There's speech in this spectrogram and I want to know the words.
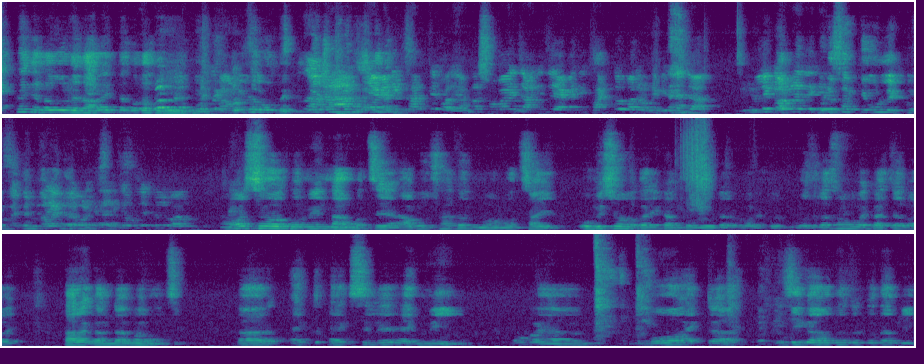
একটি কেন বললেন আর একটা কথা বললেন আমরা সহকর্মীর নাম হচ্ছে আবু সাদত মোহাম্মদ সাইদ। অফিস সহকারী কার্যালয়, তারাকান্দা, ময়মনসিংহ। তার এক ছেলে, এক মেয়ে। একটা শিক্ষাগত যোগ্যতা ইয়ে।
